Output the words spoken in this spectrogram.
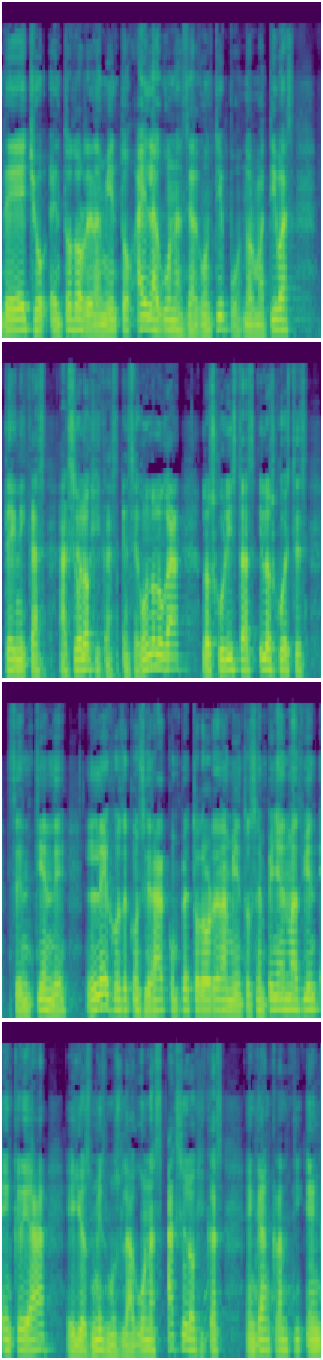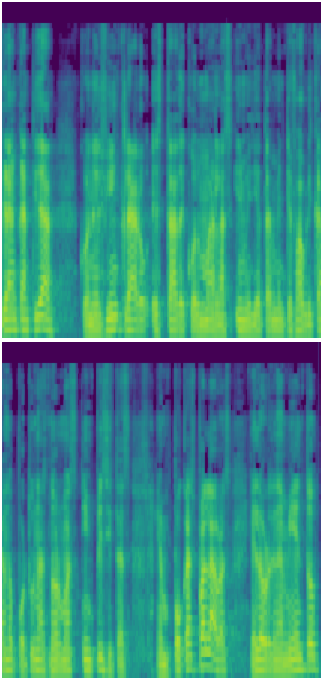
de hecho, en todo ordenamiento hay lagunas de algún tipo, normativas técnicas axiológicas. En segundo lugar, los juristas y los jueces, se entiende, lejos de considerar completo el ordenamiento, se empeñan más bien en crear ellos mismos lagunas axiológicas en gran, en gran cantidad, con el fin claro está de colmarlas inmediatamente fabricando oportunas normas implícitas. En pocas palabras, el ordenamiento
